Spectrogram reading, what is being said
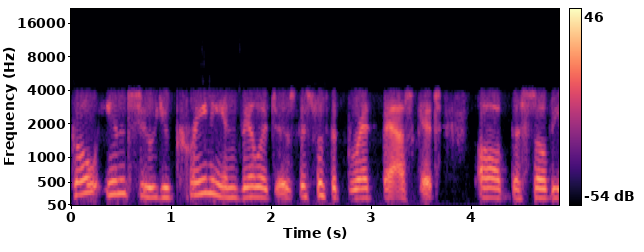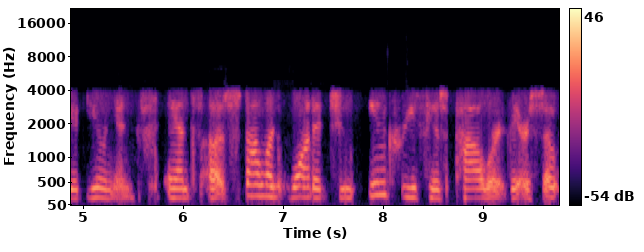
go into Ukrainian villages. This was the breadbasket of the Soviet Union. And uh, Stalin wanted to increase his power there. So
